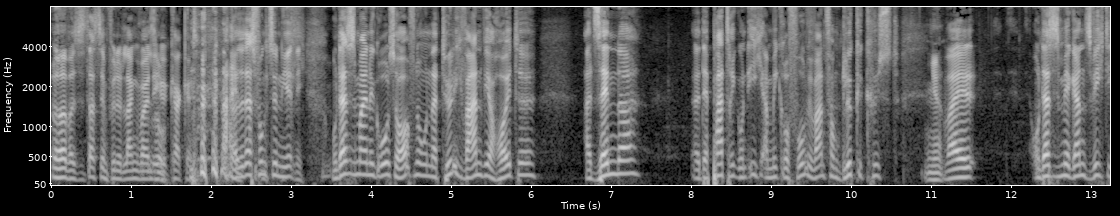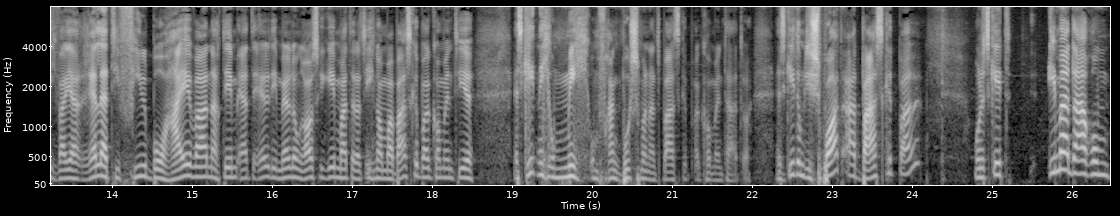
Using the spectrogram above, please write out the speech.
äh, was ist das denn für eine langweilige So. Kacke? also das funktioniert nicht. Und das ist meine große Hoffnung. Und natürlich waren wir heute als Sender, äh, der Patrick und ich am Mikrofon, wir waren vom Glück geküsst. Ja. Weil, und das ist mir ganz wichtig, weil ja relativ viel Bohai war, nachdem RTL die Meldung rausgegeben hatte, dass ich nochmal Basketball kommentiere. Es geht nicht um mich, um Frank Buschmann als Basketballkommentator. Es geht um die Sportart Basketball und es geht immer darum,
